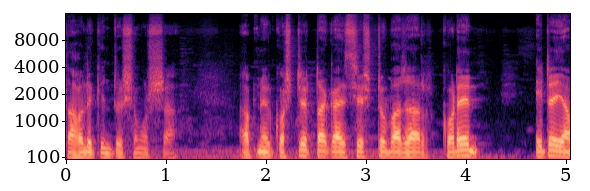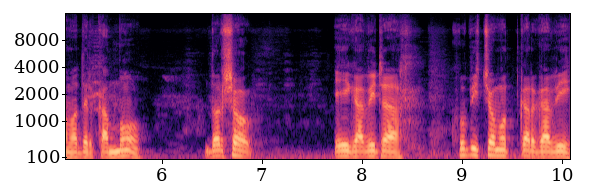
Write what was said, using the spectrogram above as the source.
তাহলে কিন্তু সমস্যা। আপনার কষ্টের টাকায় শ্রেষ্ঠ বাজার করেন, এটাই আমাদের কাম্য। দর্শক, এই গাভীটা খুবই চমৎকার গাভী।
